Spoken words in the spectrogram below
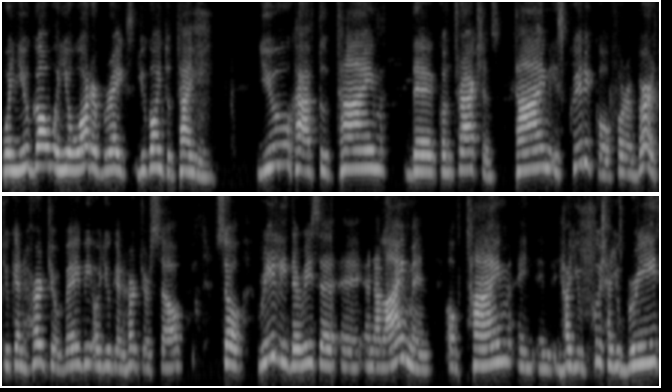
When you go, when your water breaks, you go into timing. You have to time the contractions. Time is critical for a birth. You can hurt your baby or you can hurt yourself. So really, there is a, a an alignment of time and, and, how you push, how you breathe.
